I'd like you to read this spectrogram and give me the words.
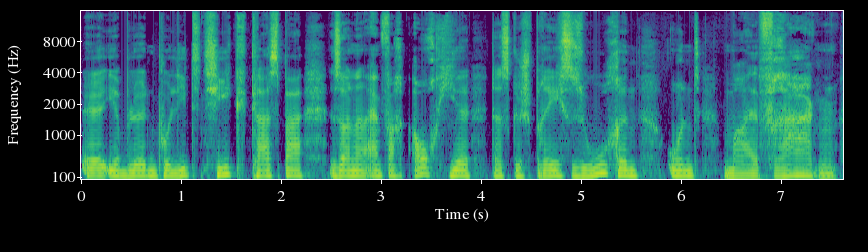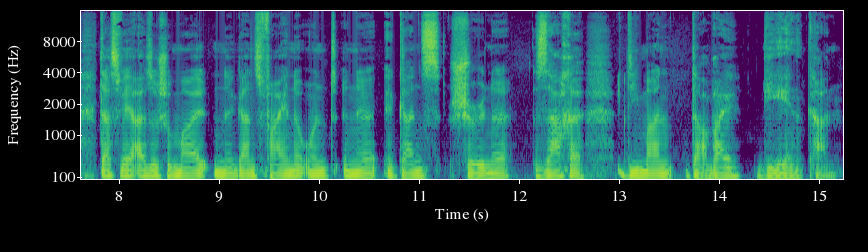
äh, ihr blöden Politik-Kasper, sondern einfach auch hier das Gespräch suchen und mal fragen. Das wäre also schon mal eine ganz feine und eine ganz schöne Sache, die man dabei gehen kann.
